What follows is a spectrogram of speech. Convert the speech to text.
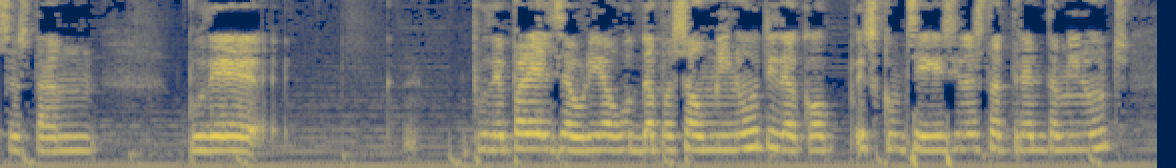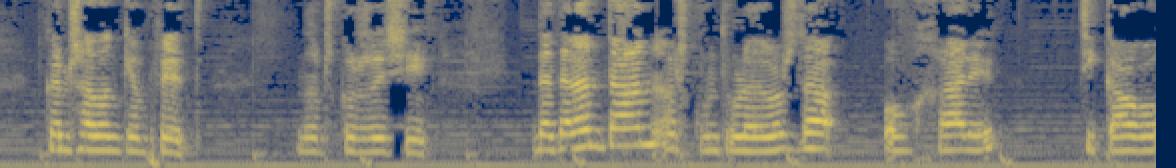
s'estan poder poder per ells hauria hagut de passar un minut i de cop és com si haguessin estat 30 minuts que no saben què han fet. Doncs coses així. De tant en tant els controladors de O'Hare Chicago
